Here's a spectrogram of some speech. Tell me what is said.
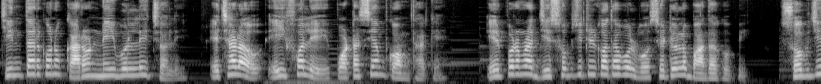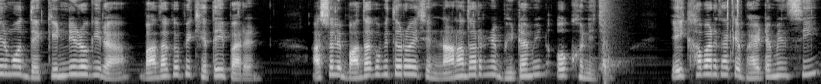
চিন্তার কোনো কারণ নেই বললেই চলে। এছাড়াও এই ফলে পটাশিয়াম কম থাকে। এরপর আমরা যে সবজিটির কথা বলব সেটি হলো বাঁধাকপি। সবজির মধ্যে কিডনি রোগীরা বাঁধাকপি খেতেই পারেন। আসলে বাঁধাকপিতে রয়েছে নানা ধরনের ভিটামিন ও খনিজ। এই খাবারে থাকে vitamin C,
